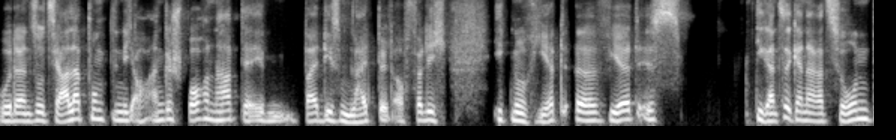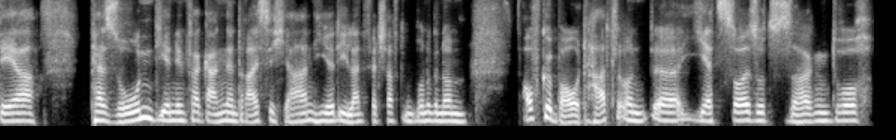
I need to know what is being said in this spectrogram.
Oder ein sozialer Punkt, den ich auch angesprochen habe, der eben bei diesem Leitbild auch völlig ignoriert äh, wird, ist die ganze Generation der Personen, die in den vergangenen 30 Jahren hier die Landwirtschaft im Grunde genommen aufgebaut hat. Und äh, jetzt soll sozusagen durch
